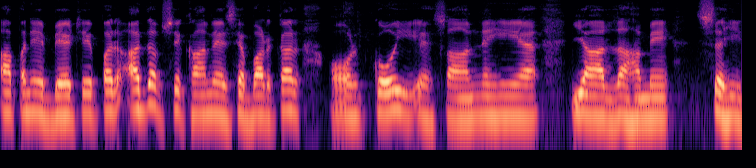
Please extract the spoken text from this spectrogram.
اپنے بیٹے پر ادب سکھانے سے بڑھ کر اور کوئی احسان نہیں ہے۔ یا اللہ، ہمیں صحیح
